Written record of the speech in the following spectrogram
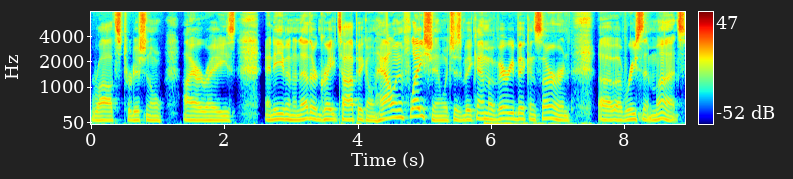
Roths, traditional IRAs, and even another great topic on how inflation, which has become a very big concern uh, of recent months,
